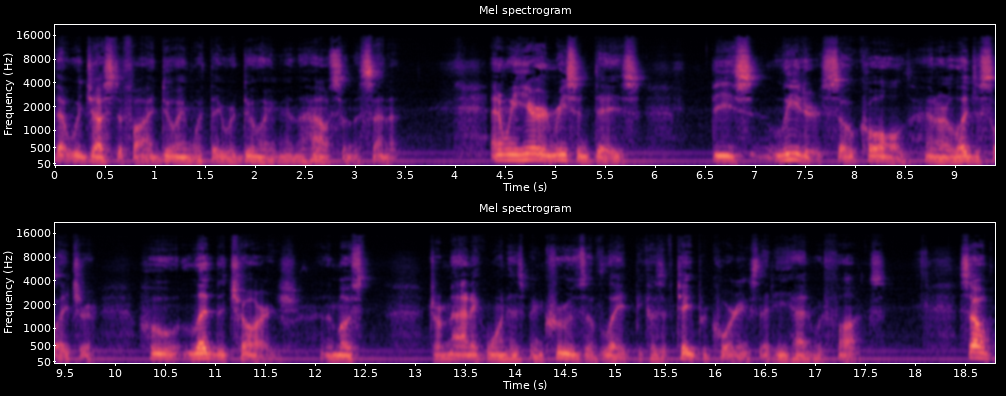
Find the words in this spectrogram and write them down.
that would justify doing what they were doing in the House and the Senate. And we hear in recent days these leaders, so called, in our legislature who led the charge. And the most dramatic one has been Cruz of late because of tape recordings that he had with Fox. So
